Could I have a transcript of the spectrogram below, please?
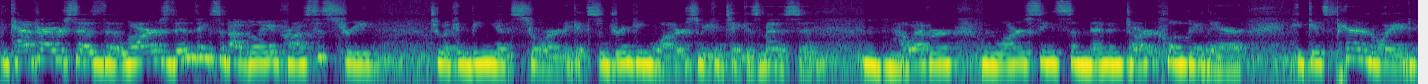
The cab driver says that Lars then thinks about going across the street to a convenience store to get some drinking water so he can take his medicine. Mm-hmm. However, when Lars sees some men in dark clothing there, he gets paranoid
